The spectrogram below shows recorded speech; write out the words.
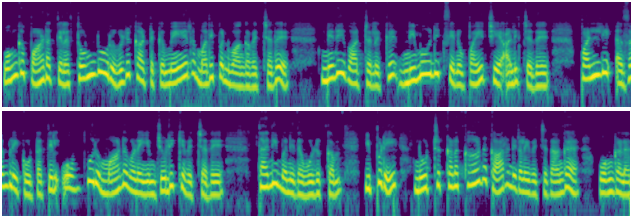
உங்கள் பாடத்தில் தொண்ணூறு விழுக்காட்டுக்கு மேலே மதிப்பெண் வாங்க வச்சது. நினைவாற்றலுக்கு நிமோனிக்ஸ் எனும் பயிற்சியை அளித்தது பள்ளி அசம்பிளி கூட்டத்தில் ஒவ்வொரு மாணவனையும் ஜொலிக்க வச்சது. தனி மனித ஒழுக்கம். இப்படி நூற்றுக்கணக்கான காரணிகளை வச்சு தாங்க உங்களை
